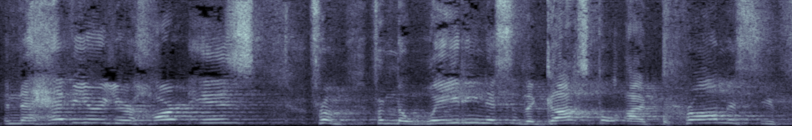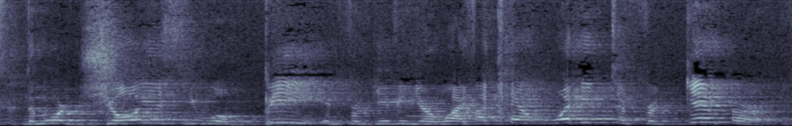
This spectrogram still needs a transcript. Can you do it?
And the heavier your heart is from, from the weightiness of the gospel, I promise you, the more joyous you will be in forgiving your wife. I can't wait to forgive her.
